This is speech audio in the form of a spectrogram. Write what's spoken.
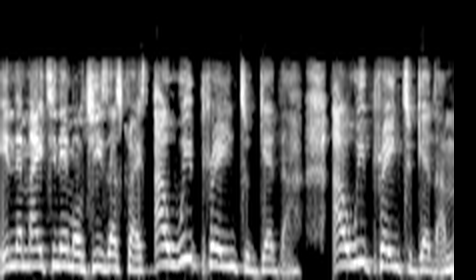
In the mighty name of Jesus Christ. Are we praying together? Are we praying together? In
